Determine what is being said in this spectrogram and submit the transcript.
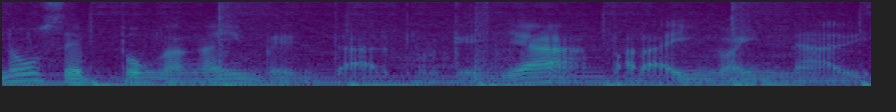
no se pongan a inventar, porque ya para ahí no hay nadie.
